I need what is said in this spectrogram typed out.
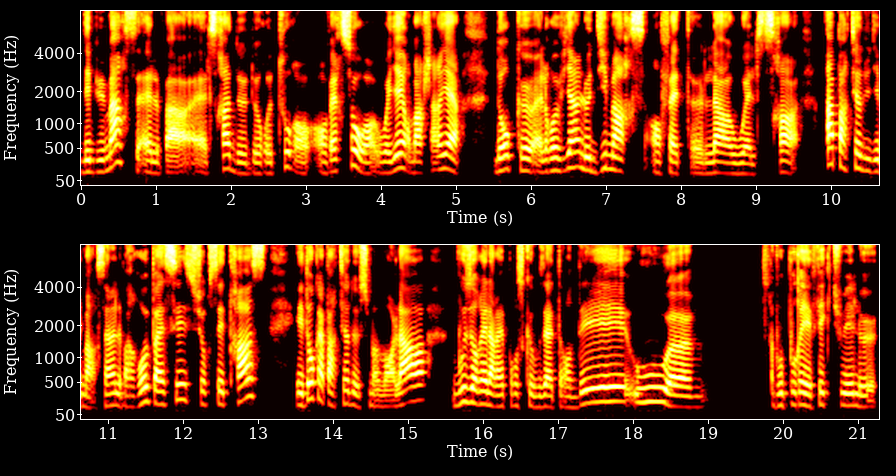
début mars, elle va, elle sera de, retour en, Verseau, hein, vous voyez, en marche arrière. Donc elle revient le 10 mars en fait, là où elle sera à partir du 10 mars, hein, elle va repasser sur ses traces, et donc à partir de ce moment-là, vous aurez la réponse que vous attendez, ou vous pourrez effectuer le,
